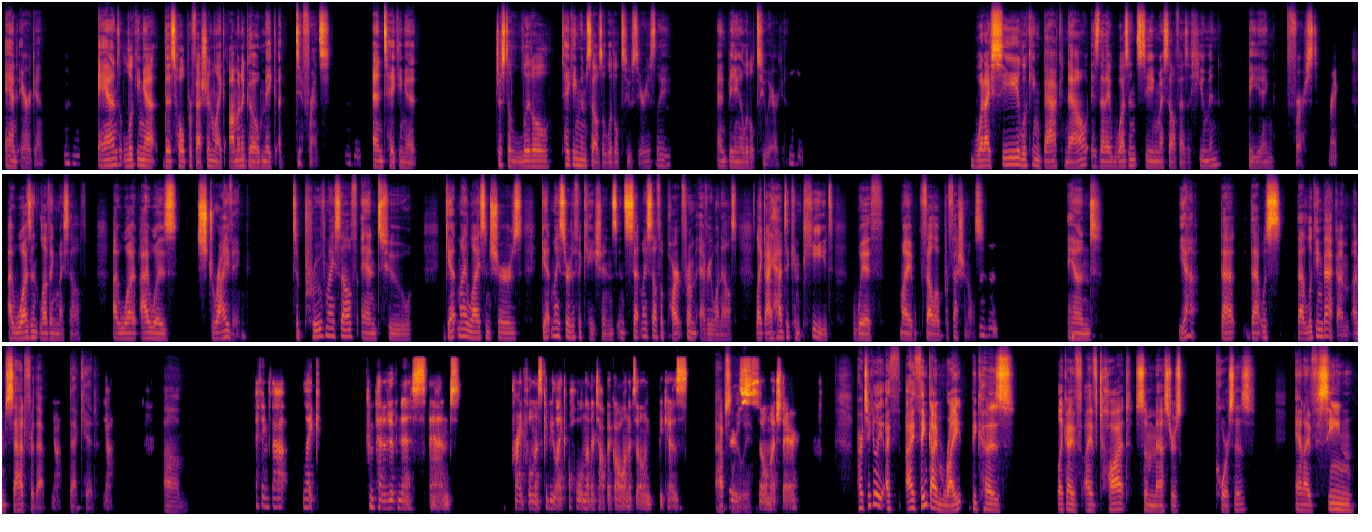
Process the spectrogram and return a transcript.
and arrogant. Mhm. And looking at this whole profession like I'm going to go make a difference Mhm. and taking it just a little taking themselves a little too seriously and being a little too arrogant. Mhm. What I see looking back now is that I wasn't seeing myself as a human being first. Right. I wasn't loving myself. I was I was striving to prove myself and to get my licensures, get my certifications and set myself apart from everyone else. Like I had to compete with my fellow professionals. Mhm. And yeah, that that was that looking back, I'm I'm sad for that Yeah. that kid. Yeah. Um I think that like competitiveness and pridefulness could be like a whole nother topic all on its own because absolutely. so much there. Particularly I th- I think I'm right because like I've I've taught some masters courses and I've seen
